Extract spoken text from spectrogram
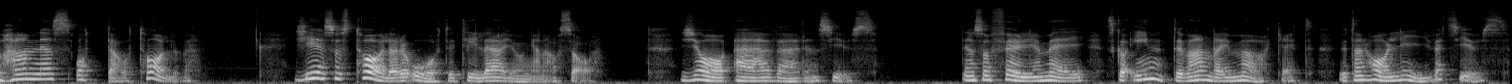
Johannes 8 och 12. Jesus talade åter till lärjungarna och sa Jag är världens ljus. Den som följer mig ska inte vandra i mörkret utan ha livets ljus.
